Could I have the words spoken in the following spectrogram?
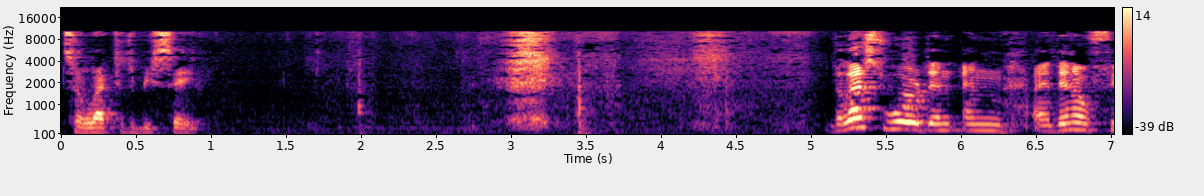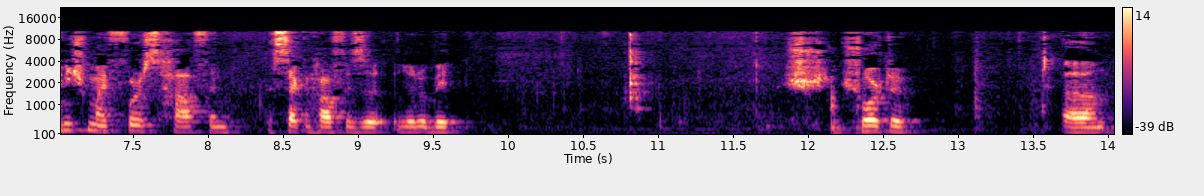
selected to be saved. The last word, and, and, and then I'll finish my first half, and the second half is a, a little bit sh- shorter. Um,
